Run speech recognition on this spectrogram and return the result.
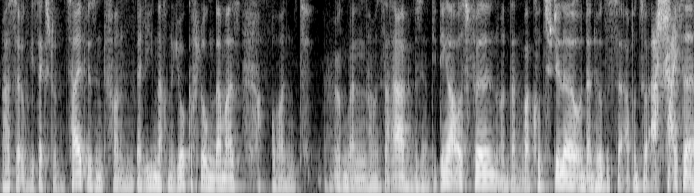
du hast ja irgendwie sechs Stunden Zeit. Wir sind von Berlin nach New York geflogen damals und irgendwann haben wir gesagt, ah, wir müssen die Dinger ausfüllen und dann war kurz Stille und dann hörtest du ab und zu, ah, scheiße.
